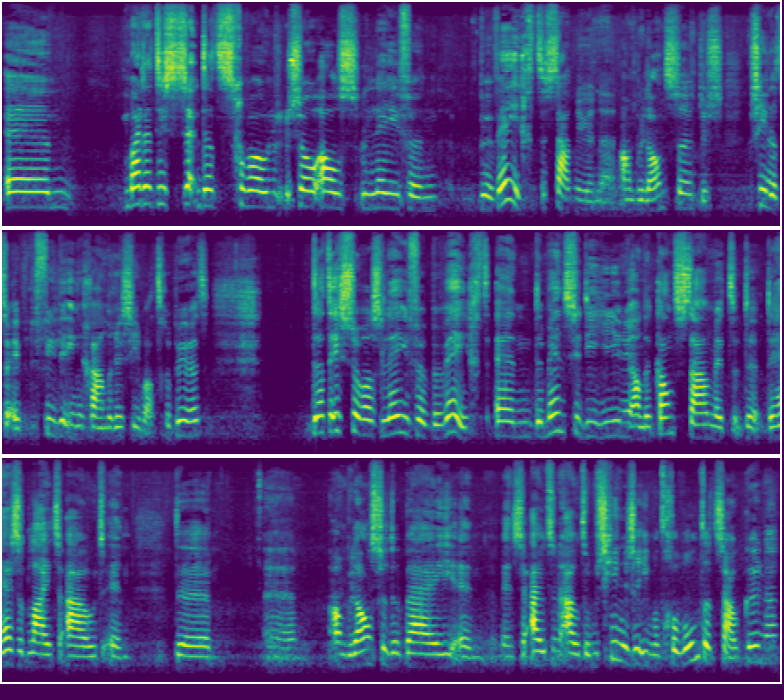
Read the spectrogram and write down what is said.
Ehm, maar dat is, dat is gewoon zoals leven beweegt. Er staat nu een eh, ambulance, dus misschien dat we even de file ingaan, er is hier wat gebeurd. Dat is zoals leven beweegt. En de mensen die hier nu aan de kant staan met de, de hazard lights out en de eh, ambulance erbij en mensen uit een auto. Misschien is er iemand gewond, dat zou kunnen.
